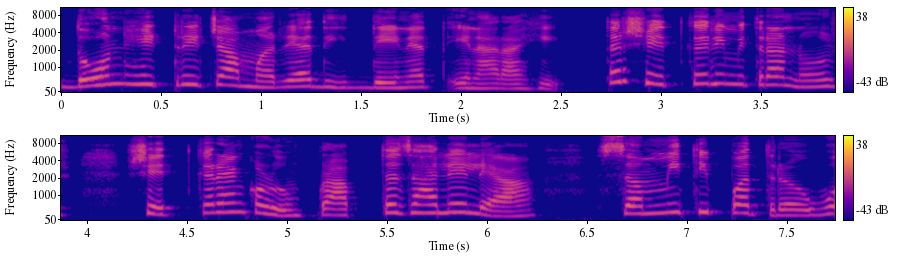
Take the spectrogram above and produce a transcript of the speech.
दोन हेक्टरीच्या मर्यादित देण्यात येणार आहे. तर शेतकरी मित्रांनो शेतकऱ्यांकडून प्राप्त झालेल्या संमतीपत्र व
